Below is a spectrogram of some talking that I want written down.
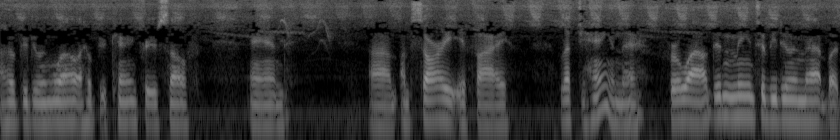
I hope you're doing well. I hope you're caring for yourself. And um, I'm sorry if I left you hanging there for a while. Didn't mean to be doing that, but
